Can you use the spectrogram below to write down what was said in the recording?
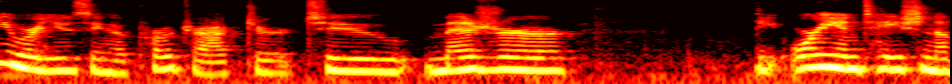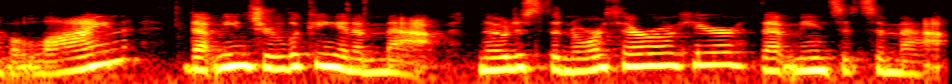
you are using a protractor to measure the orientation of a line, that means you're looking at a map. Notice the north arrow here, that means it's a map.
